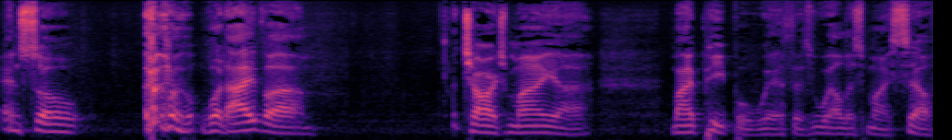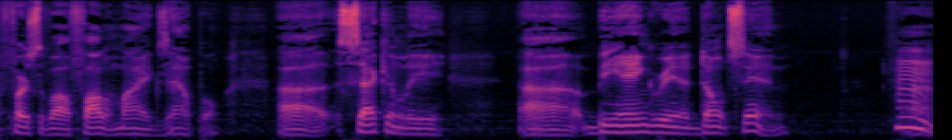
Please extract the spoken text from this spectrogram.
And so, what I've uh, charged my uh, my people with, as well as myself, first of all, follow my example. Uh, secondly, uh, be angry and don't sin. Uh,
